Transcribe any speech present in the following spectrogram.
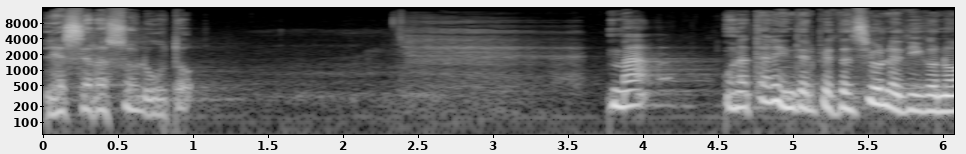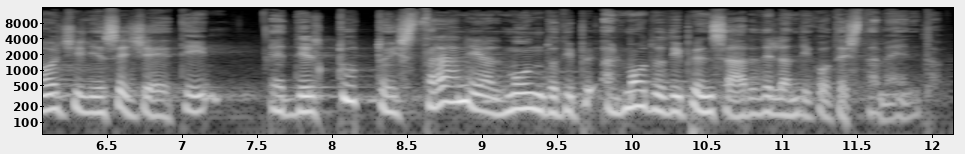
l'essere assoluto. Ma una tale interpretazione, dicono oggi gli esegeti, è del tutto estranea al, di, al modo di pensare dell'Antico Testamento.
